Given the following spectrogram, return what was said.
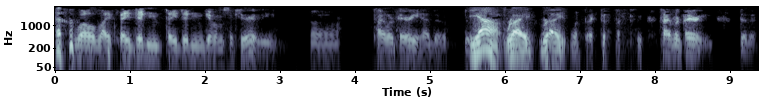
well, like they didn't they didn't give him security. Uh, Tyler Perry had to. Yeah, it. right, right. Tyler Perry did it.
